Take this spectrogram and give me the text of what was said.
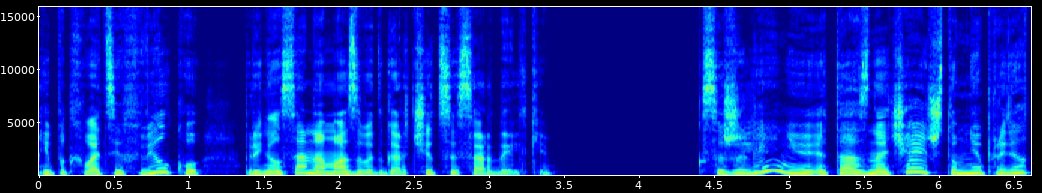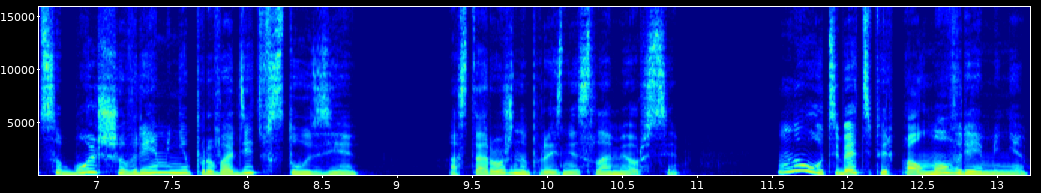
И, подхватив вилку, принялся намазывать горчицей сардельки. «К сожалению, это означает, что мне придется больше времени проводить в студии», осторожно произнесла Мерси. «Ну, у тебя теперь полно времени.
